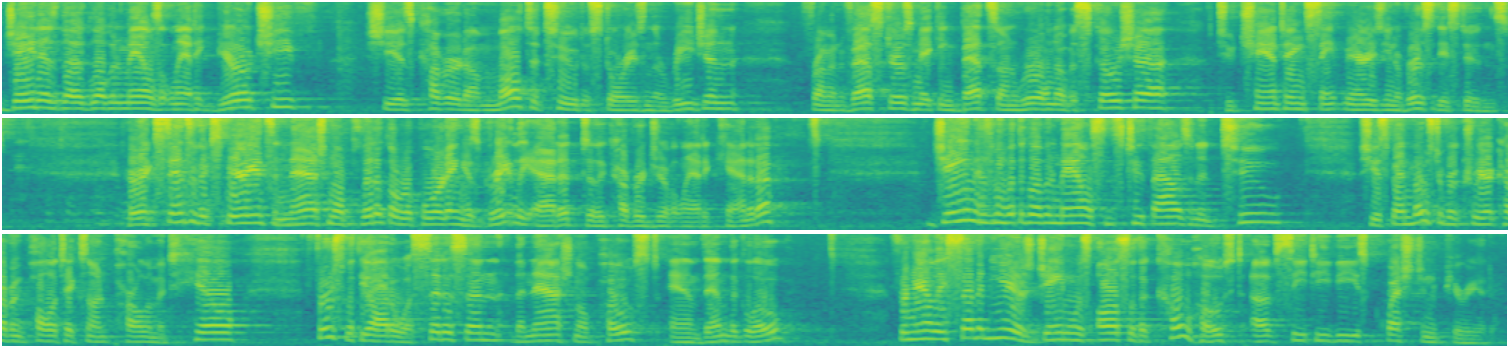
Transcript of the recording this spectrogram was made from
Jane is the Globe and Mail's Atlantic Bureau Chief. She has covered a multitude of stories in the region, from investors making bets on rural Nova Scotia to chanting St. Mary's University students. Her extensive experience in national political reporting has greatly added to the coverage of Atlantic Canada. Jane has been with the Globe and Mail since 2002. She has spent most of her career covering politics on Parliament Hill, first with the Ottawa Citizen, the National Post, and then the Globe. For nearly seven years, Jane was also the co-host of CTV's Question Period.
